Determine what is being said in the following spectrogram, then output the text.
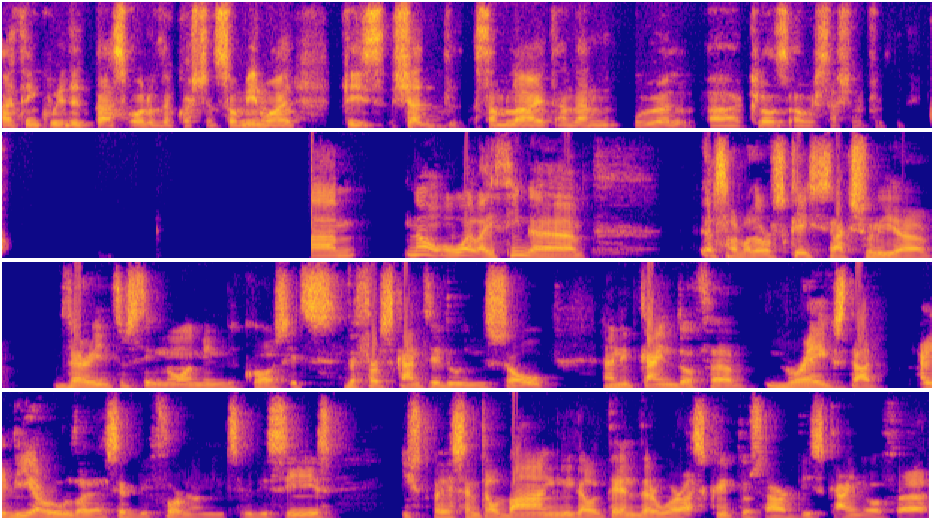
I think we did pass all of the questions. So meanwhile, please shed some light, and then we will close our session for today. Um, no, well, I think uh, El Salvador's case is actually uh, very interesting. No, I mean because it's the first country doing so, and it kind of uh, breaks that idea rule that I said before. No? I mean, CBDCs issued by a central bank, legal tender, whereas cryptos are this kind of uh,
